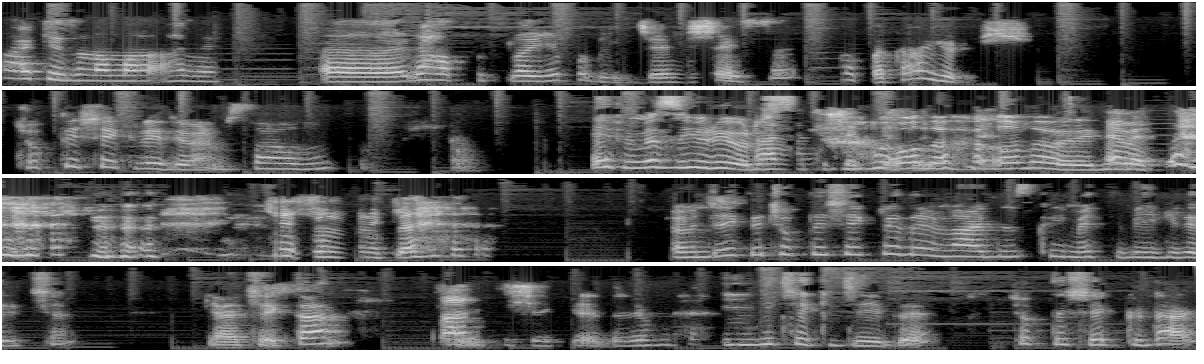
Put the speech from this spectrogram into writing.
Herkesin ama hani e, rahatlıkla yapabileceği şeyse mutlaka yürüyüş. Çok teşekkür ediyorum. Sağ olun. Hepimiz yürüyoruz. Ben teşekkür ederim. onu, onu öğreniyorum. Evet. Kesinlikle. Öncelikle çok teşekkür ederim verdiğiniz kıymetli bilgiler için. Gerçekten ben teşekkür ederim. İlgi çekiciydi. Çok teşekkürler.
